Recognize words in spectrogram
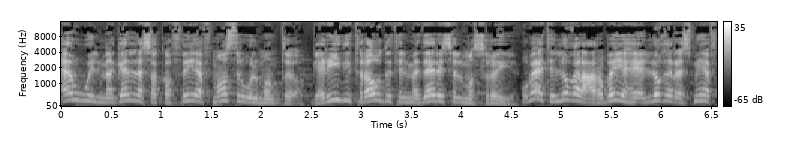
أول مجلة ثقافية في مصر والمنطقة جريدة روضة المدارس المصرية. وبقت اللغة العربية هي اللغة الرسمية في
